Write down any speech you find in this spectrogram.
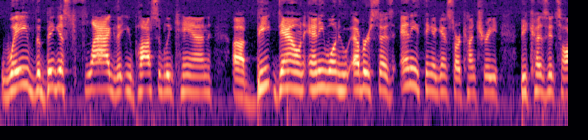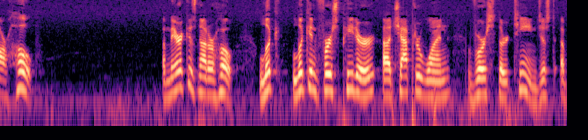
wave the biggest flag that you possibly can, uh, beat down anyone who ever says anything against our country because it's our hope. America's not our hope. Look, look in 1 Peter uh, chapter 1, verse 13, just a,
